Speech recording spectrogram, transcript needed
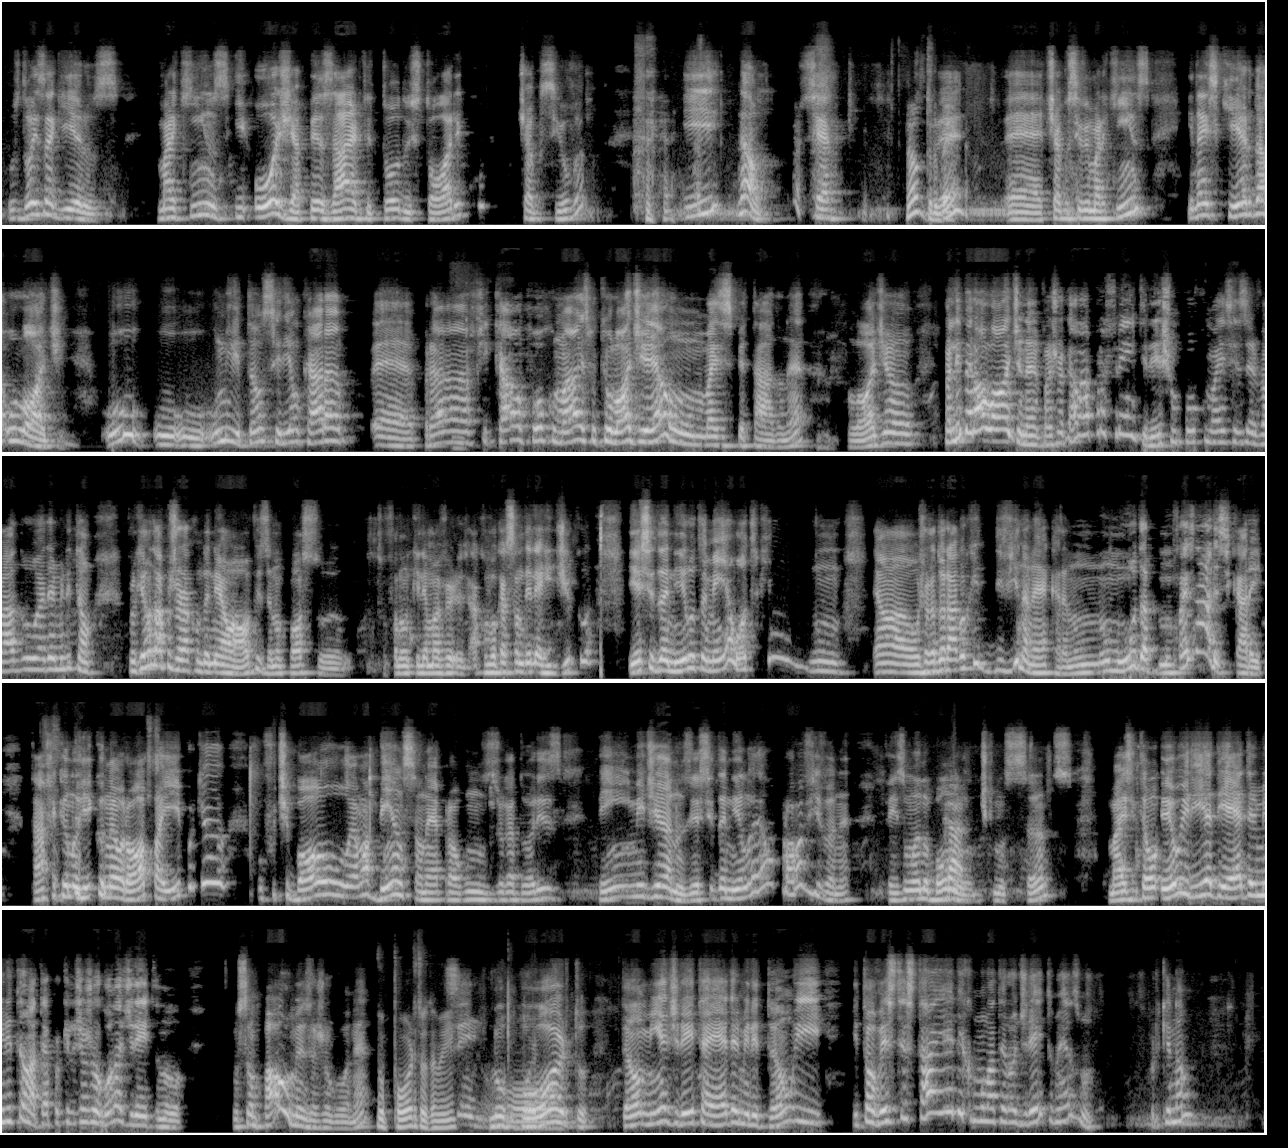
Os dois zagueiros, Marquinhos e hoje, apesar de todo o histórico, Thiago Silva. E, não, certo. Não, tudo bem? É, Thiago Silva e Marquinhos. E na esquerda, o Lodge. O, o, o, o Militão seria um cara é, para ficar um pouco mais, porque o Lodge é um mais espetado, né? O Lodge é para liberar o Lodge, né? Para jogar lá para frente, deixa um pouco mais reservado o Éder Militão. Porque não dá para jogar com o Daniel Alves, eu não posso. Tô falando que ele é uma. ver- A convocação dele é ridícula. E esse Danilo também é outro que não- é um jogador água que divina, né, cara? Não, não muda, não faz nada esse cara aí. Tá ficando rico na Europa aí, porque o, o futebol é uma benção, né, para alguns jogadores bem medianos. E esse Danilo é uma prova viva, né? Fez um ano bom no, acho que no Santos. Mas então eu iria de Éder Militão, até porque ele já jogou na direita no, no São Paulo mesmo já jogou, né? No Porto também. Sim, no Porto. Então, minha direita é Éder Militão e, e talvez testar ele como lateral direito mesmo. Por que não?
